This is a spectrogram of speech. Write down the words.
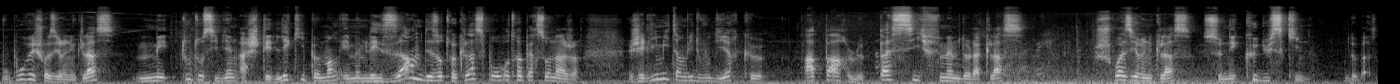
vous pouvez choisir une classe, mais tout aussi bien acheter l'équipement et même les armes des autres classes pour votre personnage. J'ai limite envie de vous dire que, à part le passif même de la classe, choisir une classe, ce n'est que du skin de base.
